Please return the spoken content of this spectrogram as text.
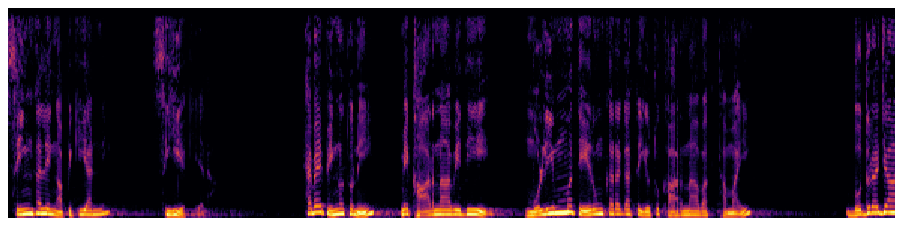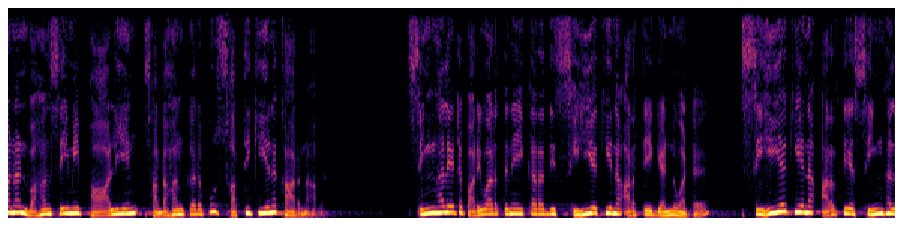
සිංහලෙන් අපි කියන්නේ සිහිය කියලා. හැබැයි පිංහතුනි මේ කාරණාවේදී මුලින්ම තේරුම් කරගත යුතු කාරණාවක් තමයි බුදුරජාණන් වහන්සේ මේ පාලියෙන් සඳහන් කරපු සති කියන කාරණාව. සිංහලයට පරිවර්තනය කරදි සිහිය කියන අර්ථය ගැන්නුවට සිහිය කියන අර්ථය සිංහල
